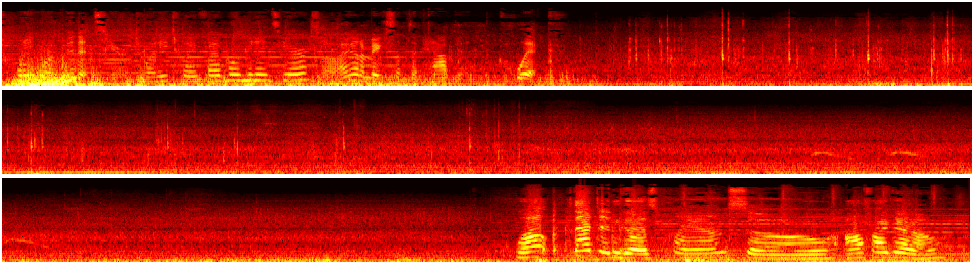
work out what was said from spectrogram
20 more minutes here, 20, 25 more minutes here. So I gotta make something happen quick. Well, that didn't go as planned, so off I go.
